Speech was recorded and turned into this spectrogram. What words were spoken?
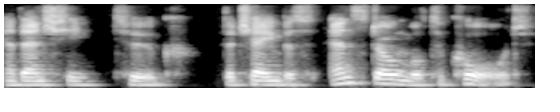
and then she took the Chambers and Stonewall to court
